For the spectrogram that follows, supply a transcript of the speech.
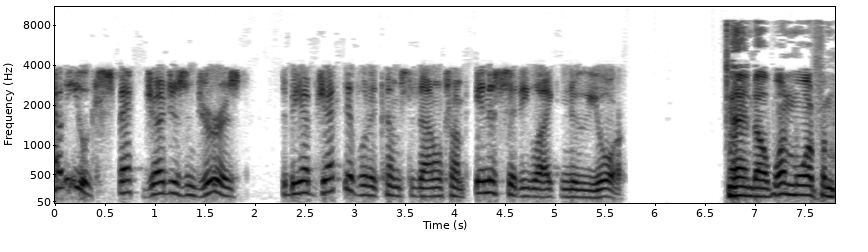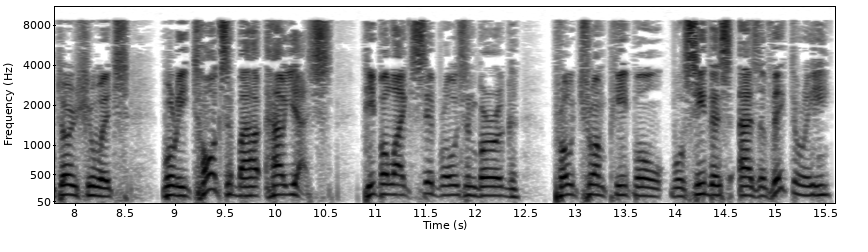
how do you expect judges and jurors to be objective when it comes to Donald Trump in a city like New York. And uh, one more from Dershowitz, where he talks about how, yes, people like Sid Rosenberg, pro Trump people, will see this as a victory.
